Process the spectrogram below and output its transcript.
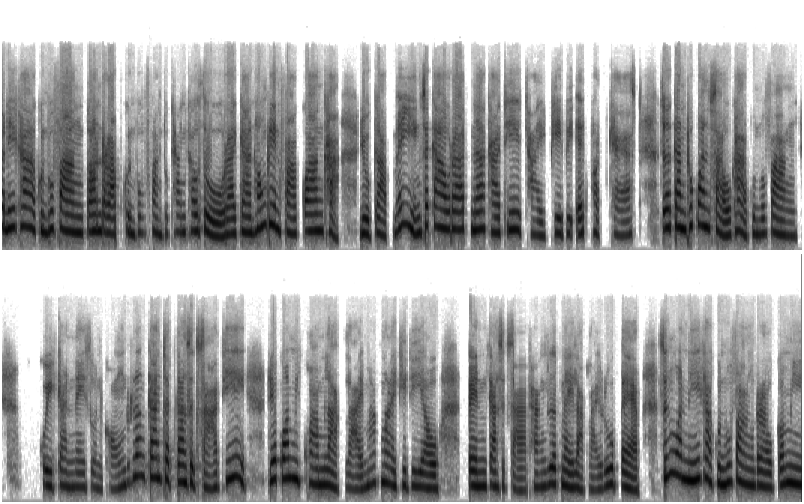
วัสดีค่ะ คุณผู้ฟังต้อนรับคุณผู้ฟังทุกท่านเข้าสู่รายการห้องเรียนฟ้ากว้างค่ะ อยู่กับแม่หญิงสกาวรัตน์นะคะที่ไทย PBS Podcast เจอกันทุกวันเสาร์ค่ะ คุณผู้ฟัง คุยกันในส่วนของเรื่องการจัดการศึกษาที่เรียกว่ามีความหลากหลายมากมายทีเดียว เป็นการศึกษาทางเลือกในหลากหลายรูปแบบ ซึ่งวันนี้ค่ะคุณผู้ฟังเราก็มี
